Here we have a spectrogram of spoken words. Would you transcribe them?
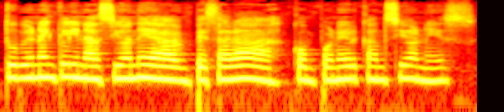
tuve una inclinación de a empezar a componer canciones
